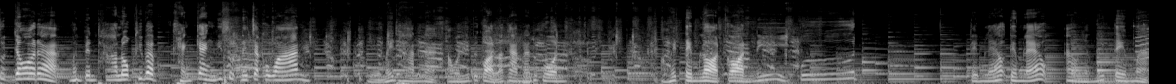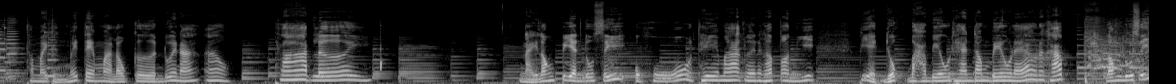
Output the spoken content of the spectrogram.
สุดยอดอะ มันเป็นทารกที่แบบแข็งแกร่งที่สุดในจักรวาลโหไม่ทันอะ เอาอันนี้ไปก่อนแล้วกันนะทุกคน เอาให้เต็มหลอดก่อนนี่ปื๊ดเต็มแล้วเต็มแล้ว อ้าวยังไม่เต็มอะทำไมถึงไม่เต็มอะเราเกินด้วยนะ อ้าวพลาดเลย ไหนลองเปลี่ยนดูสิโอ้โห เท่มากเลยนะครับ ตอนนี้พี่เอกยกบาเบลแทนดัมเบลแล้วนะครับ ลองดูสิ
